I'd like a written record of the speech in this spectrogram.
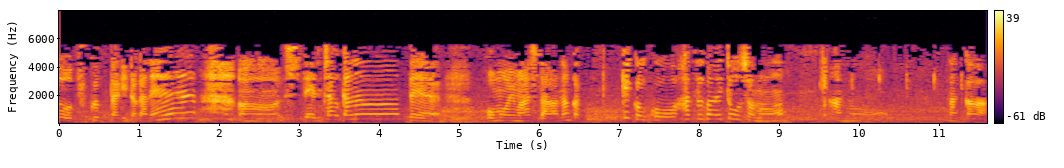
を作ったりとかね、うん、してんちゃうかなって思いました。なんか結構こう、発売当初の、あの、なんか、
